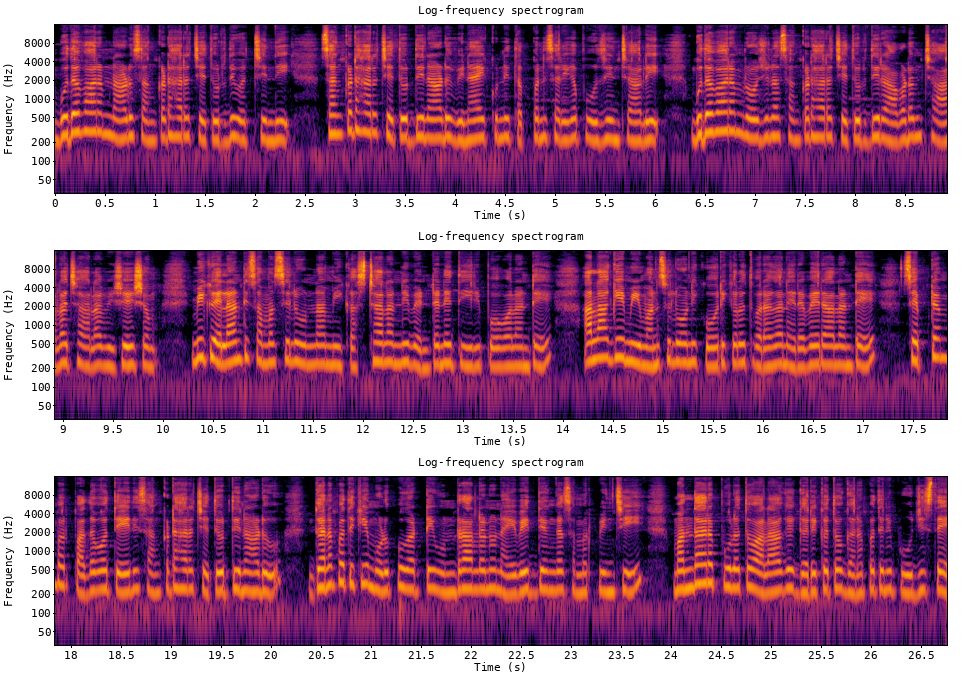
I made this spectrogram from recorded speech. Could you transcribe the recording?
బుధవారం నాడు సంకటహర చతుర్థి వచ్చింది. సంకటహర చతుర్థి నాడు వినాయకుడిని తప్పనిసరిగా పూజించాలి. బుధవారం రోజున సంకటహర చతుర్థి రావడం చాలా చాలా విశేషం. మీకు ఎలాంటి సమస్యలు ఉన్నా మీ కష్టాలన్నీ వెంటనే తీరిపోవాలంటే అలాగే మీ మనసులోని కోరికలు త్వరగా నెరవేరాలంటే సెప్టెంబర్ పదవ తేదీ సంకటహర చతుర్థి నాడు గణపతికి ముడుపుగట్టి ఉండ్రాళ్ళను నైవేద్యంగా సమర్పించి మందార పూలతో అలాగే గరికతో గణపతిని పూజిస్తే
